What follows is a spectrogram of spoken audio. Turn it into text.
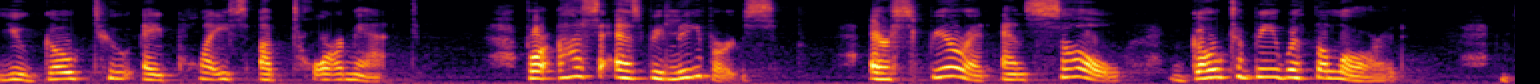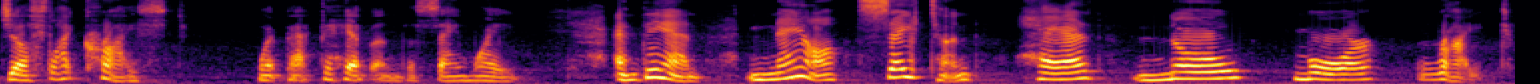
you go to a place of torment. For us as believers, our spirit and soul go to be with the Lord, just like Christ went back to heaven the same way. And then, now Satan had no more right.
